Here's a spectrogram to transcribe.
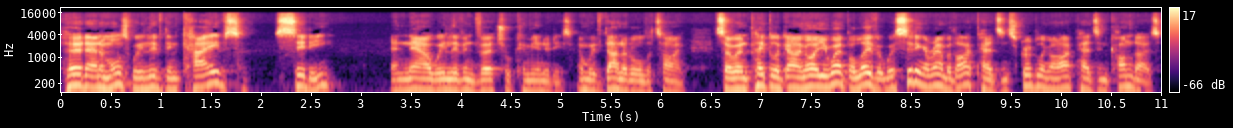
Herd animals, we lived in caves, city, and now we live in virtual communities, and we've done it all the time. So when people are going, oh, you won't believe it, we're sitting around with iPads and scribbling on iPads in condos.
